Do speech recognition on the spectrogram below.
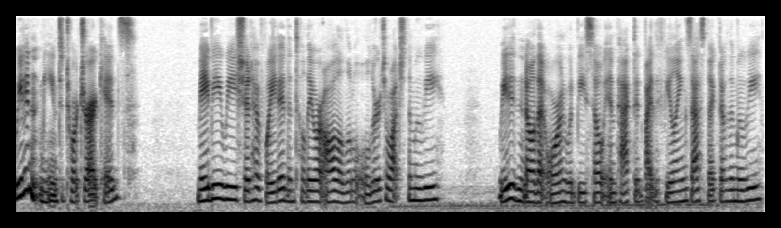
We didn't mean to torture our kids. Maybe we should have waited until they were all a little older to watch the movie. We didn't know that Oren would be so impacted by the feelings aspect of the movie.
